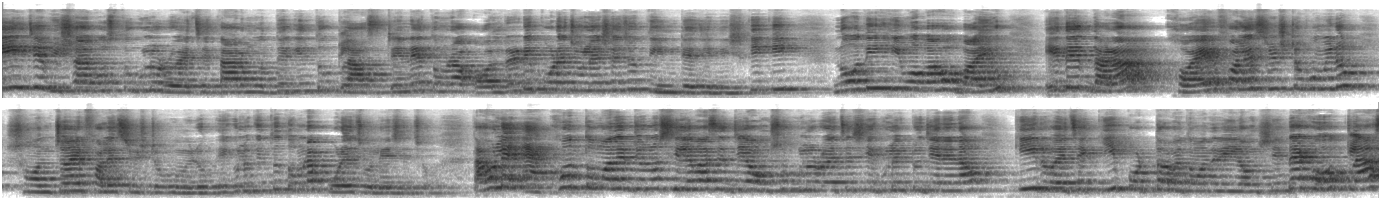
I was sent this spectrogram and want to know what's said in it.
এই যে বিষয়বস্তুগুলো রয়েছে, তার মধ্যে কিন্তু ক্লাস টেনে তোমরা অলরেডি পড়ে চলে এসেছ তিনটে জিনিস। কি কি? নদী, হিমবাহ, বায়ু, এদের দ্বারা ক্ষয়ের ফলে সৃষ্ট ভূমিরূপ সঞ্চয়ের ফলে সৃষ্ট ভূমিরূপ এগুলো কিন্তু তোমরা পড়ে চলে এসেছ। তাহলে এখন তোমাদের জন্য সিলেবাসের যে অংশগুলো রয়েছে সেগুলো একটু জেনে নাও। কি রয়েছে? কি পড়তে হবে তোমাদের এই অংশে? দেখো, ক্লাস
